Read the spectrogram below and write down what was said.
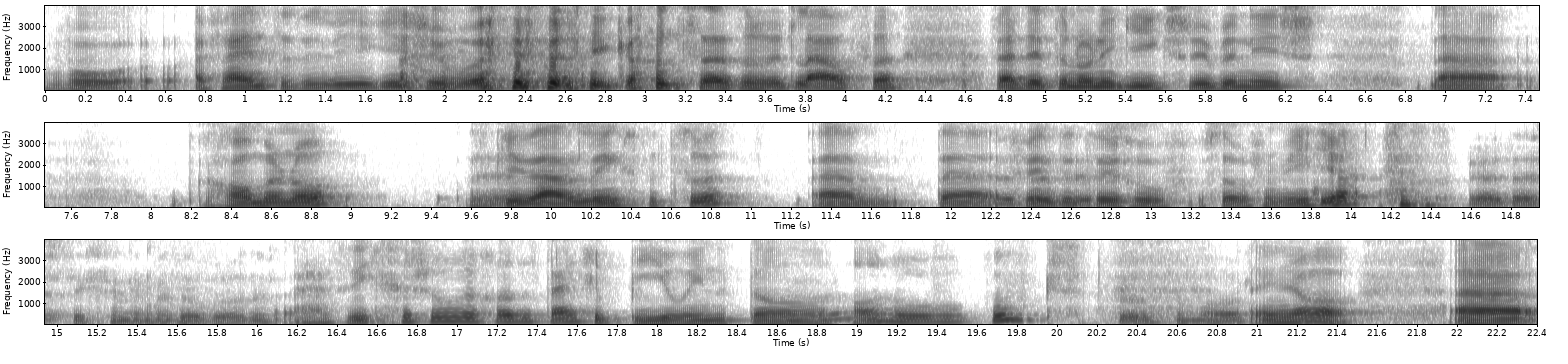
wo eine Fantasy League ist wo über die ganze Saison wird laufen. Wer dort noch nicht eingeschrieben ist, äh, kann man noch. Es gibt auch einen Link dazu. Ähm, der das findet sich auf Social Media. Ja, der ist sicher nicht mehr da, oder? äh, sicher schon, ich habe das denke ich Bio rein da. Hallo, Fuchs. So. Ja. Äh,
